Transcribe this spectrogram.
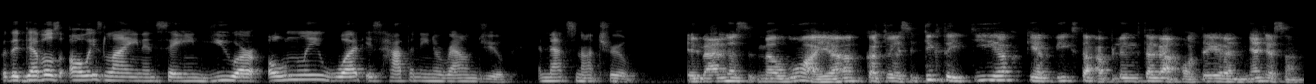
But the devil's always lying and saying you are only what is happening around you, and that's not true. Ir velnės meluoja, kad tu esi tik tai tiek, kiek vyksta aplink tave, o tai yra netiesa.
